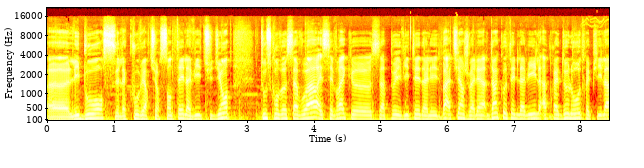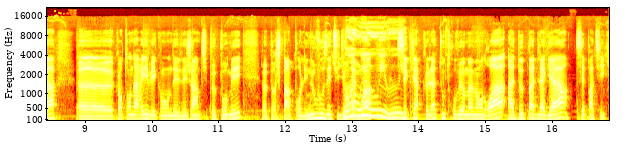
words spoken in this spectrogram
euh, les bourses, la couverture santé, la vie étudiante, tout ce qu'on veut savoir. Et c'est vrai que ça peut éviter d'aller, bah tiens, je vais aller d'un côté de la ville, après de l'autre. Et puis là, euh, quand on arrive et qu'on est déjà un petit peu paumé, euh, je parle pour les nouveaux étudiants et moi, oui, oui, oui. c'est clair que là, tout trouver au même endroit, à deux pas de la gare, c'est pratique.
